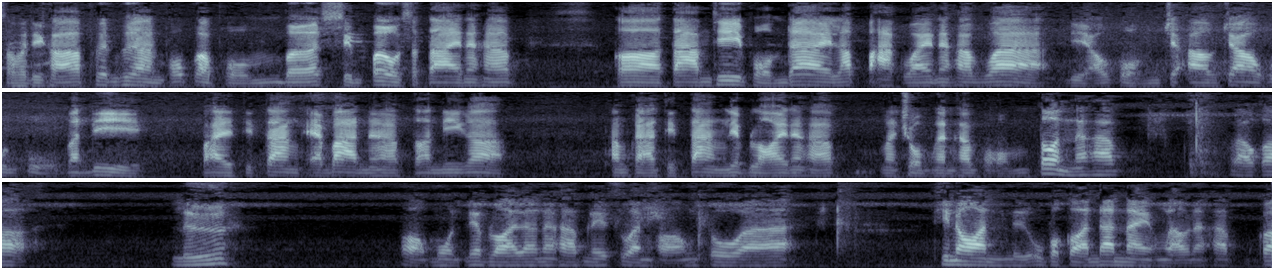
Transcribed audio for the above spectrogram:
สวัสดีครับเพื่อนๆ พบกับผมเบิร์ดซิมเ l ิลสไตล์นะครับ ก็ตามที่ผมได้รับปากไว้นะครับว่าเดี๋ยวผมจะเอาเจ้าคุณปู่บัดดี้ไปติดตั้งแอร์บ้านนะครับ ตอนนี้ก็ทำการติดตั้งเรียบร้อยนะครับ มาชมกันครับผมต้นนะครับ เราก็รื้อออกหมดเรียบร้อยแล้วนะครับ ในส่วนของตัวที่นอนหรืออุปกรณ์ด้านในของเรานะครับ ก็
